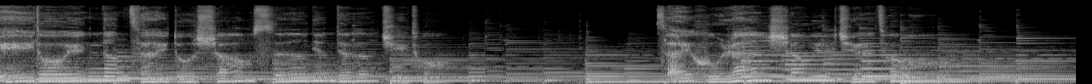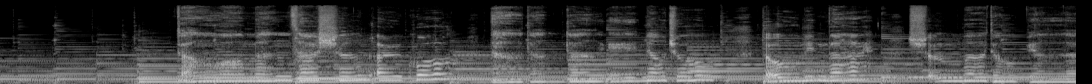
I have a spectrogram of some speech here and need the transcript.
一朵云能载多少思念的寄托，在忽然相遇街头。当我们擦身而过，那短短一秒钟，都明白什么都变了。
